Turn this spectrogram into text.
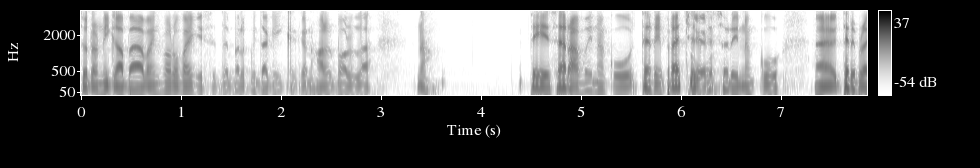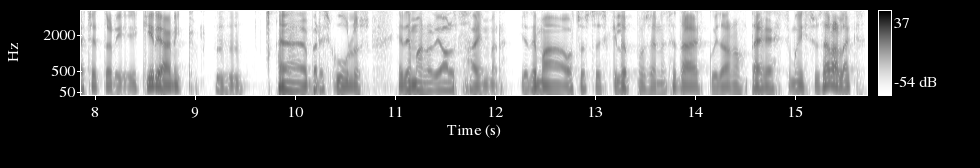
sul on iga päev ainult valuvaigistajate peal, kuidagi ikkagi on halb olla, noh tee see ära või nagu Terry Pratchett yeah., kes oli nagu äh,, Terry Pratchett oli kirjanik Mhm. äh, päris kuulus. Ja temal oli Alžeimer ja tema otsustaski lõpus enne seda, et kui ta noh, täiesti mõistus ära läks,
